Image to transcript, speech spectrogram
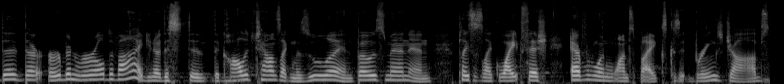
the, the urban rural divide. You know, this, the, the college towns like Missoula and Bozeman and places like Whitefish, everyone wants bikes because it brings jobs.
